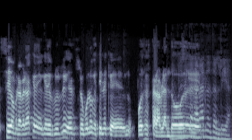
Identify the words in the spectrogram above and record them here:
Sí, hombre, la verdad que de, que de, Bruce Lee es lo bueno que tiene que puedes estar hablando puedes de estar hablando todo el día.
